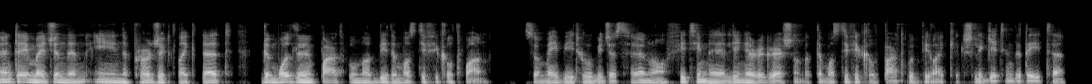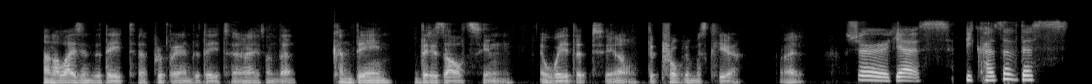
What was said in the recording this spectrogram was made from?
And I imagine then in a project like that, the modeling part will not be the most difficult one. So maybe it will be just, I don't know, fitting a linear regression, but the most difficult part would be like actually getting the data, analyzing the data, preparing the data, right? And then conveying the results in a way that, you know, the problem is clear, right? Sure, yes. Because of this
